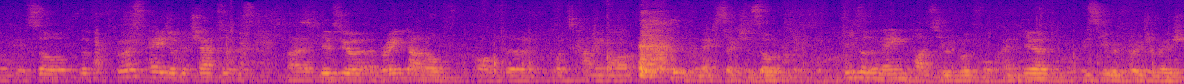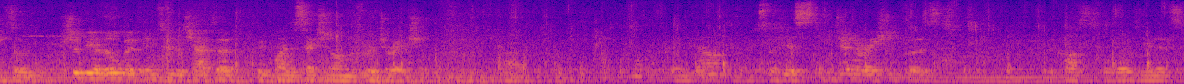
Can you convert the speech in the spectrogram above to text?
Okay, so the first page of the chapters uh, gives you a breakdown of, of the, what's coming on in the next section. So these are the main parts you would look for. And here we see refrigeration. So it should be a little bit into the chapter, we find a section on refrigeration. Uh, Going down, so here's generation first, the costs for those units.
